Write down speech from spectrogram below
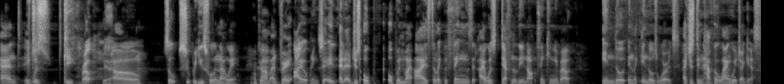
and it Which was key. bro. Yeah. Um, so super useful in that way. Okay. Um, and very eye opening. So it, and it just op- opened my eyes to like the things that I was definitely not thinking about in the in like in those words. I just didn't have the language, I guess.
